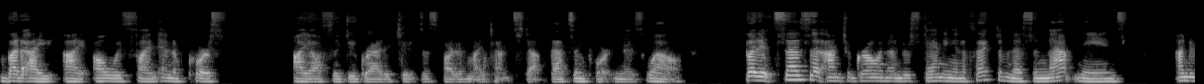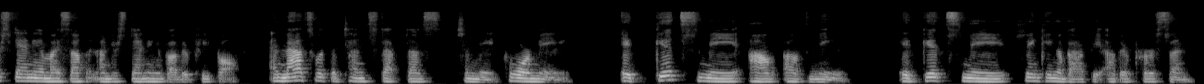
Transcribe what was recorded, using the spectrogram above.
But I I always find, and of course, I also do gratitudes as part of my 10th step. That's important as well. But it says that I'm to grow in understanding and effectiveness. And that means understanding of myself and understanding of other people. And that's what the 10th step does to me, for me. It gets me out of me. It gets me thinking about the other person.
